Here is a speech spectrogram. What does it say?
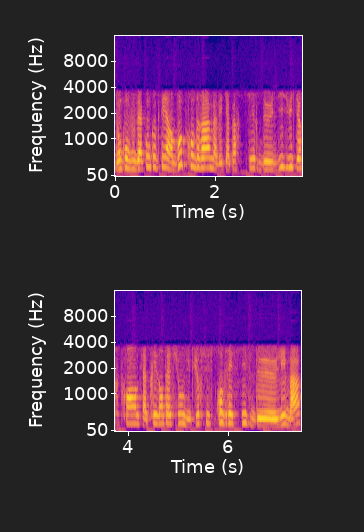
Donc, on vous a concocté un beau programme avec à partir de 18h30 la présentation du cursus progressif de l'EMA.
